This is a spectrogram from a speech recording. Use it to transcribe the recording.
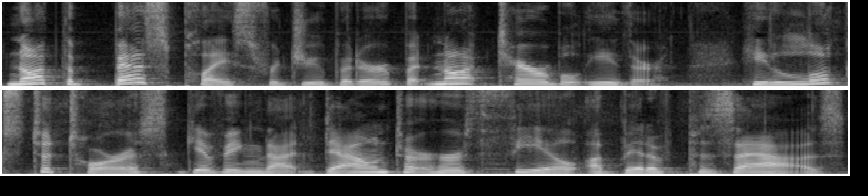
Not the best place for Jupiter, but not terrible either. He looks to Taurus, giving that down to earth feel a bit of pizzazz.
